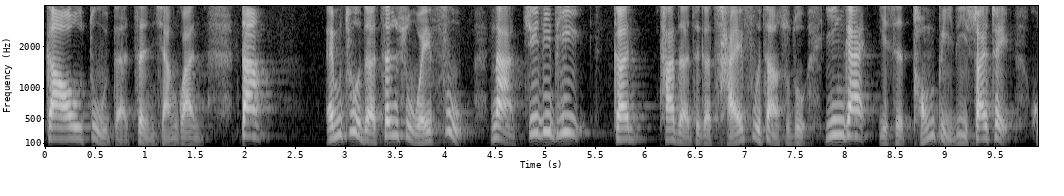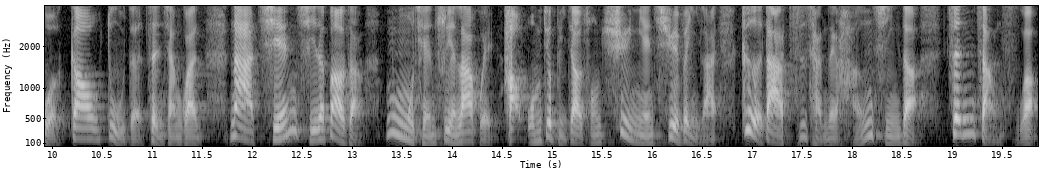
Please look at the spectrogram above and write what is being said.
高度的正相关。当 M two 的增速为负，那 GDP 跟它的这个财富增长速度应该也是同比例衰退或高度的正相关。那前期的暴涨目前出现拉回，好，我们就比较从去年七月份以来各大资产的行情的增长幅啊。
